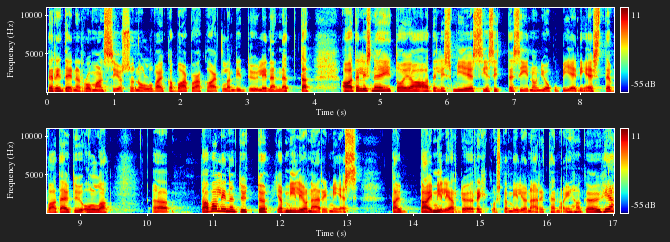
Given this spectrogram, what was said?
perinteinen romanssi, jossa on ollut vaikka Barbara Cartlandin tyylinen, että aatelisneito ja aatelismies ja sitten siinä on joku pieni este, vaan täytyy olla ä, tavallinen tyttö ja miljonäärimies tai, tai miljardööri, koska miljonäärithän on ihan köyhiä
